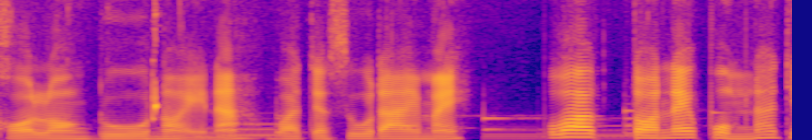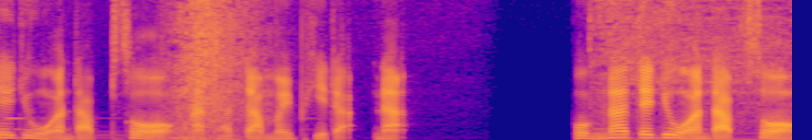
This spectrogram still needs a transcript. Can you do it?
ขอลองดูหน่อยนะ ว่าจะสู้ได้ไหม เพราะว่าตอนแรกผมน่าจะอยู่อันดับสองนะ ถ้าจำไม่ผิดอะน่ะผมน่าจะอยู่อันดับสอง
